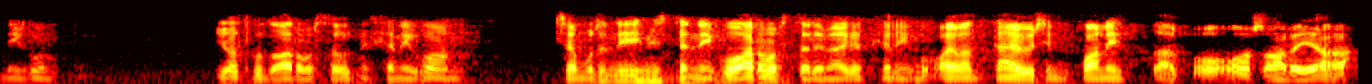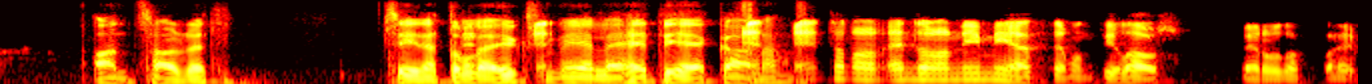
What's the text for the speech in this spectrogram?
niin kuin, jotkut arvostelut, mitkä niin kuin, on semmoisen ihmisten niin arvostelimia, jotka niin aivan täysin fanittaa koko sarjaa. Uncharted. Siinä tulee En- yksi en- mieleen heti ekana. En, en, sano, en sano nimiä, että mun tilaus peruta tai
